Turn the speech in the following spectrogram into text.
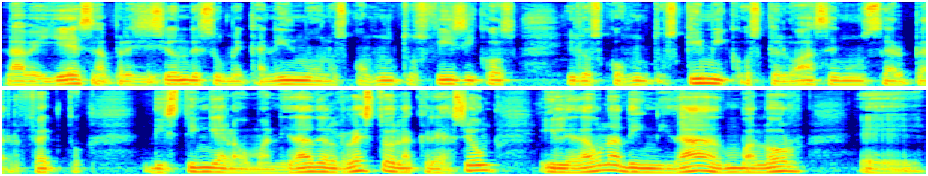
la belleza, precisión de su mecanismo los conjuntos físicos y los conjuntos químicos que lo hacen un ser perfecto. Distingue a la humanidad del resto de la creación y le da una dignidad, un valor eh,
